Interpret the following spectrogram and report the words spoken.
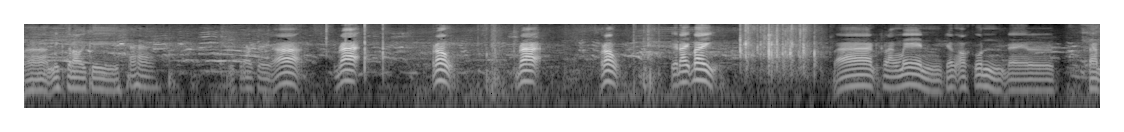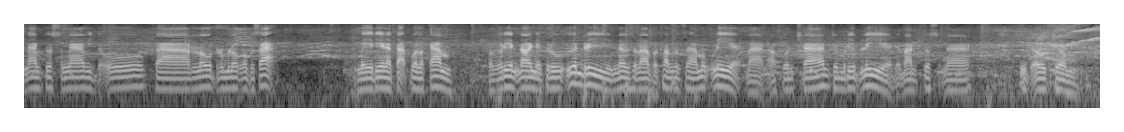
បាទនេះក្រោយគេនេះក្រោយគេអាសម្រាប់រងសម្រាប់រងគេដៃ3 បាទខ្លាំងមែនអញ្ចឹងអរគុណដែលតាមដានទស្សនាវីដេអូការលោតរំលងឧបសគ្គមេរៀនអតពលកម្មបង្រៀនដោយអ្នកគ្រូអឿនរីនៅសាលាបឋមសិក្សាមុខនេះបាទអរគុណច្រើនជម្រាបលាដែលបានទស្សនាវីដេអូខ្ញុំ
